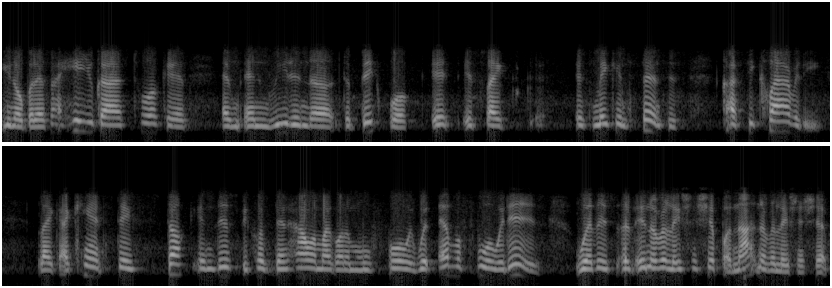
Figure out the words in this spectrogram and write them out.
You know, but as I hear you guys talking and and reading the the big book, it it's like it's making sense. It's I see clarity. Like I can't stay stuck in this because then how am I going to move forward? Whatever forward is, whether it's in a relationship or not in a relationship.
